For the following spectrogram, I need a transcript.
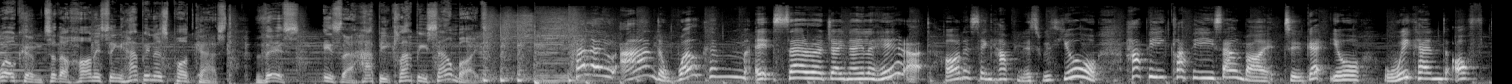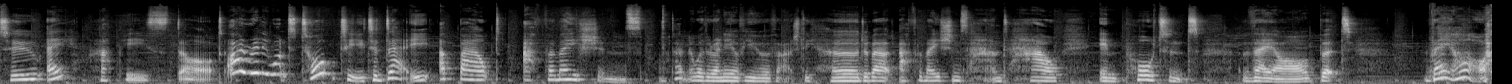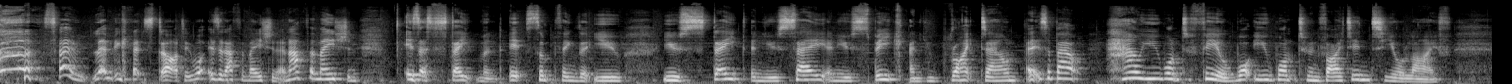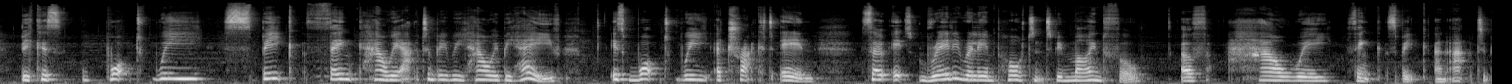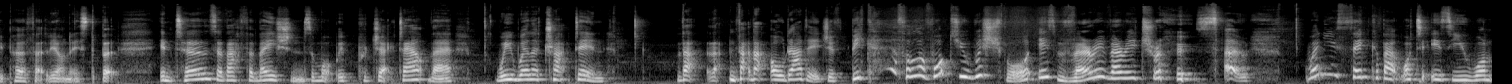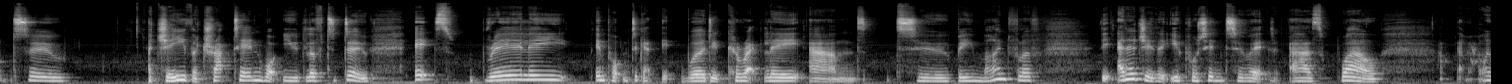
Welcome to the Harnessing Happiness podcast. This is the Happy Clappy Soundbite. Hello and welcome. It's Sarah J. Naylor here at Harnessing Happiness with your happy clappy soundbite to get your weekend off to a happy start. I really want to talk to you today about affirmations. I don't know whether any of you have actually heard about affirmations and how important they are, but they are. so let me get started. What is an affirmation? An affirmation is a statement. It's something that you you state and you say and you speak and you write down. And it's about how you want to feel, what you want to invite into your life. Because what we speak, think, how we act and be how we behave is what we attract in. So it's really, really important to be mindful of how we think, speak, and act, to be perfectly honest. But in terms of affirmations and what we project out there, we will attract in that, that, in fact that old adage of be careful of what you wish for is very very true so when you think about what it is you want to achieve attract in what you'd love to do it's really important to get it worded correctly and to be mindful of the energy that you put into it as well.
